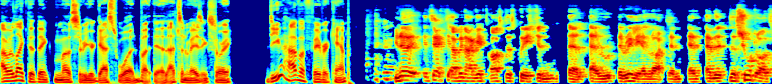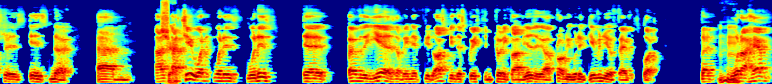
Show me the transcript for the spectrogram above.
I would like to think most of your guests would, but yeah, that's an amazing story. Do you have a favorite camp? You know, it's actually, I mean, I get asked this question uh, uh, really a lot, and, and, and the, the short answer is is no. Um, I, Sure. I tell you what, what is, what is uh, over the years, I mean, if you'd asked me this question 25 years ago, I probably would have given you a favorite spot. But Mhm. what I have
